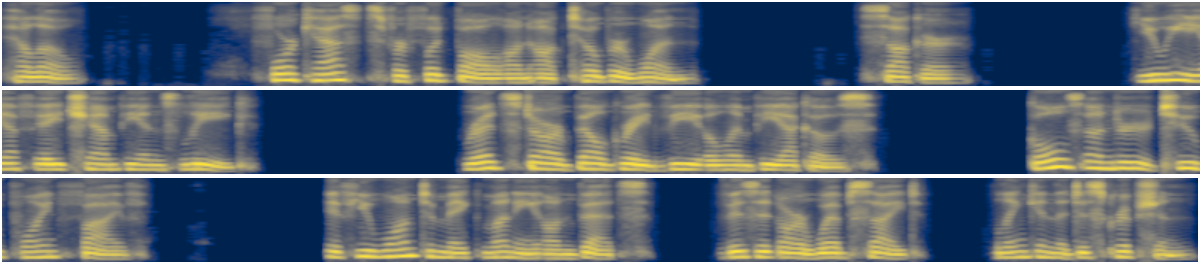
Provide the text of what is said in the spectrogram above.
Hello. Forecasts for football on October 1. Soccer. UEFA Champions League. Red Star Belgrade v Olympiacos. Goals under 2.5. If you want to make money on bets, visit our website, link in the description.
